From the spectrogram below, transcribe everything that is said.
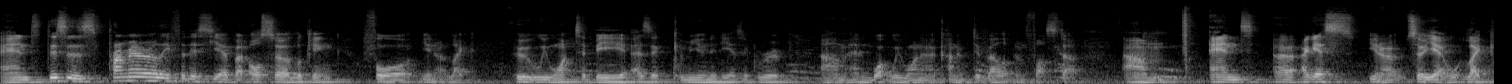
and this is primarily for this year, but also looking for, you know, like who we want to be as a community, as a group, um, and what we want to kind of develop and foster. Um, and uh, I guess, you know, so yeah, like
